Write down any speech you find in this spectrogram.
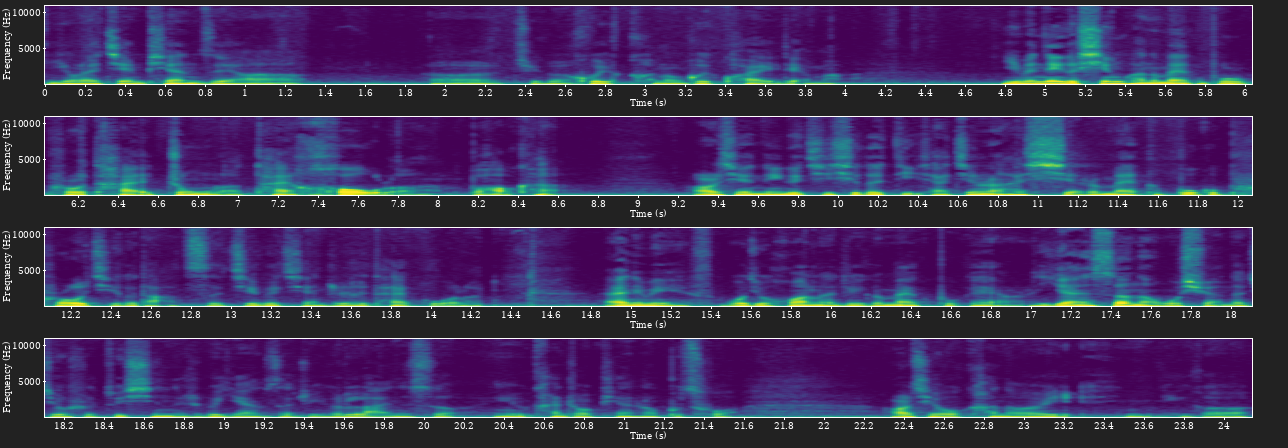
用来剪片子呀，呃，这个会可能会快一点吧。因为那个新款的 MacBook Pro 太重了，太厚了，不好看，而且那个机器的底下竟然还写着 MacBook Pro 几个大字，这个简直是太过了。Anyway，我就换了这个 MacBook Air，颜色呢，我选的就是最新的这个颜色，这个蓝色，因为看照片上不错，而且我看到那个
